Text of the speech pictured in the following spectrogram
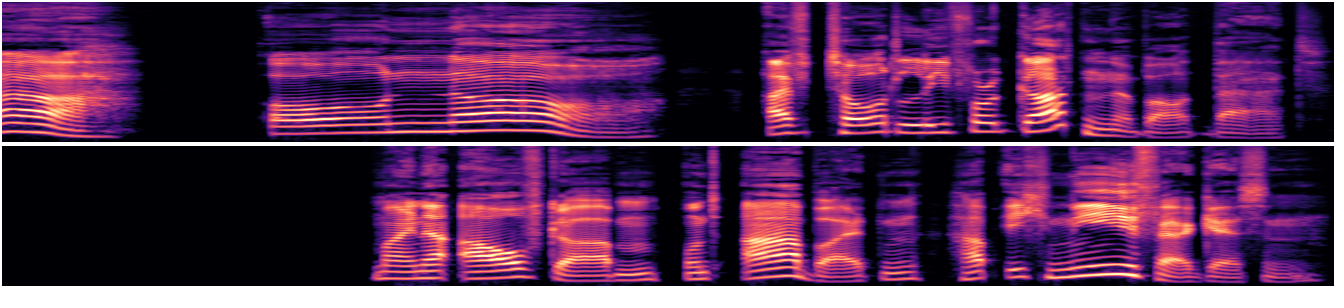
Ah, oh no, I've totally forgotten about that. Meine Aufgaben und Arbeiten hab ich nie vergessen.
